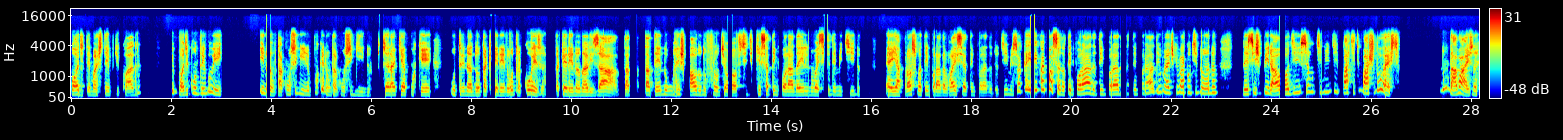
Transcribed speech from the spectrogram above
pode ter mais tempo de quadra e pode contribuir. E não está conseguindo. Por que não está conseguindo? Será que é porque o treinador está querendo outra coisa? Está querendo analisar? Está tá tendo um respaldo do front office de que essa temporada ele não vai ser demitido? É, e a próxima temporada vai ser a temporada do time. Só que aí vai passando a temporada, temporada, temporada, e o Magic vai continuando nesse espiral de ser um time de parte de baixo do leste. Não dá mais, né?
